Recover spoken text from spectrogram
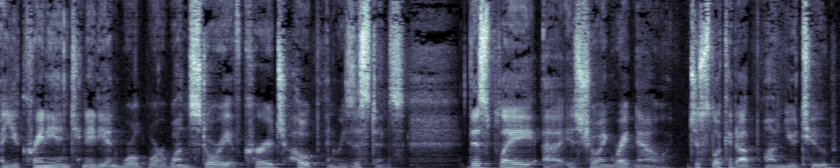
a Ukrainian Canadian World War I story of courage, hope, and resistance. This play uh, is showing right now. Just look it up on YouTube.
